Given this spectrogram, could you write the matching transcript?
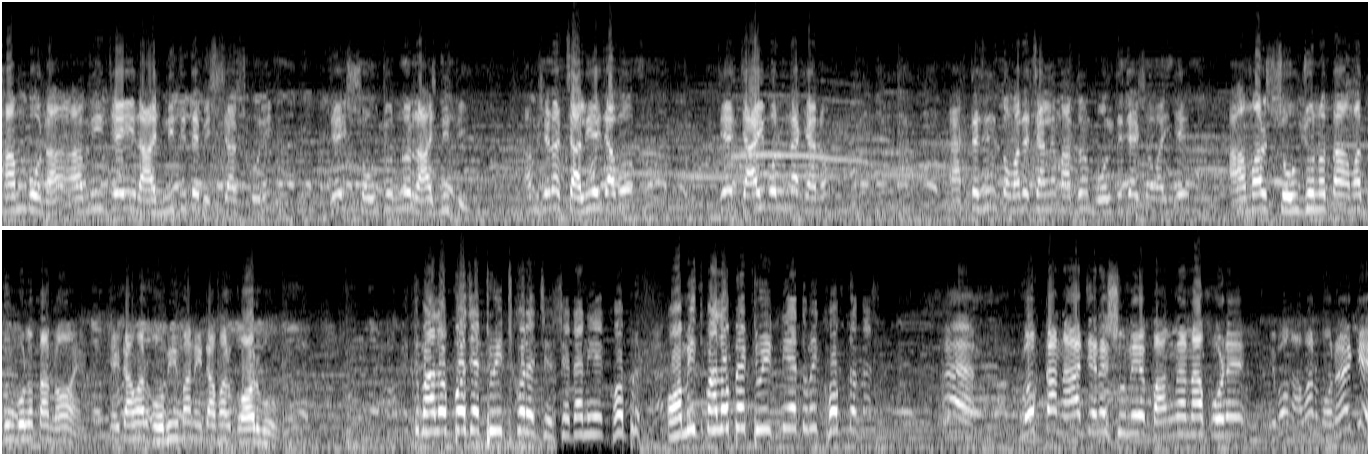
থামবো না। আমি যেই রাজনীতিতে বিশ্বাস করি যেই সৌজন্য রাজনীতি আমি সেটা চালিয়ে যাব। যে যাই বলুন না কেন একটা জিনিস তোমাদের চ্যানেলের মাধ্যমে বলতে চাই সবাইকে আমার সৌজন্যতা আমার দুর্বলতা নয়। এটা আমার অভিমান এটা আমার গর্ব। অমিত মালব্য যে টুইট করেছে সেটা নিয়ে ক্ষোভ অমিত মালব্যের টুইট নিয়ে তুমি ক্ষোভ প্রকাশ হ্যাঁ লোকটা না জেনে শুনে বাংলা না পড়ে এবং আমার মনে হয় কি,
